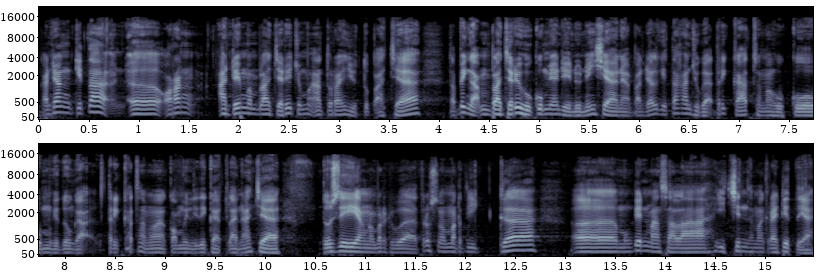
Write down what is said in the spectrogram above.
Kadang kita eh, orang ada yang mempelajari cuma aturan YouTube aja, tapi nggak mempelajari hukumnya di Indonesia. Nah, padahal kita kan juga terikat sama hukum gitu, nggak terikat sama community guideline aja. Itu sih yang nomor dua. Terus nomor tiga eh, mungkin masalah izin sama kredit ya.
